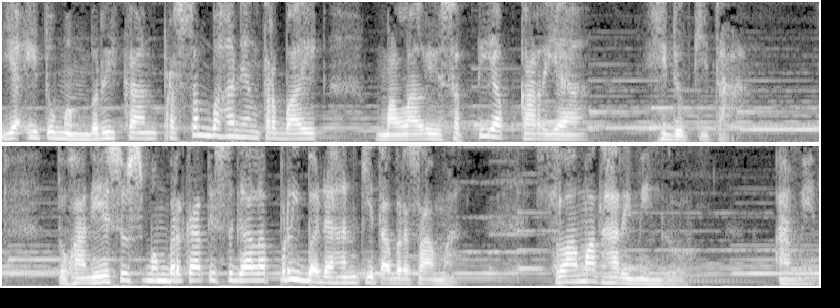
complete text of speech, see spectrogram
yaitu memberikan persembahan yang terbaik melalui setiap karya hidup kita. Tuhan Yesus memberkati segala peribadahan kita bersama. Selamat hari Minggu. Amin.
